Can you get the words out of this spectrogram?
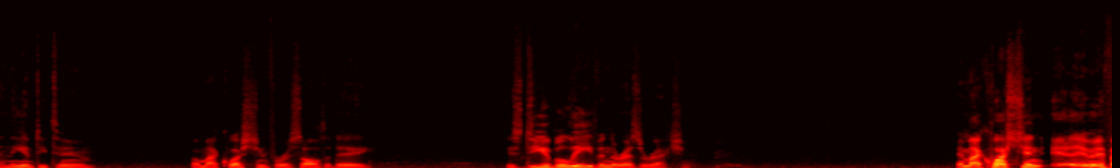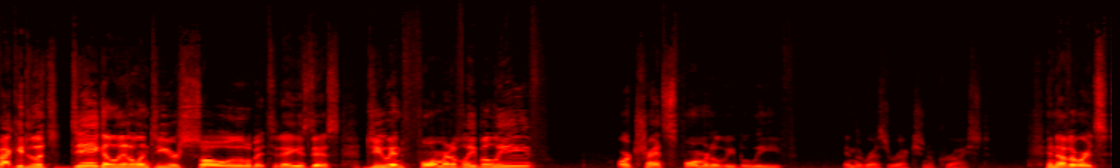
and the empty tomb. But my question for us all today is do you believe in the resurrection? And my question, if I could let's dig a little into your soul a little bit today, is this Do you informatively believe or transformatively believe in the resurrection of Christ? In other words,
